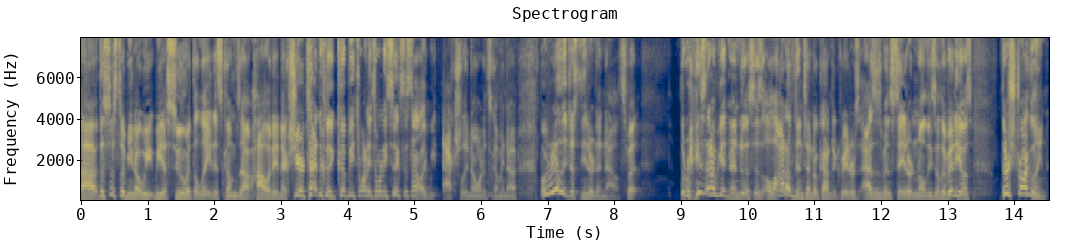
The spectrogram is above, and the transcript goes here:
uh, the system, you know, we, we assume at the latest comes out holiday next year. Technically, it could be 2026. It's not like we actually know when it's coming out, but we really just need it announced. But the reason I'm getting into this is a lot of Nintendo content creators, as has been stated in all these other videos, they're struggling.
